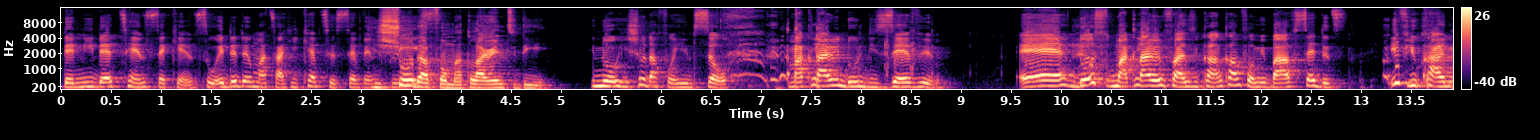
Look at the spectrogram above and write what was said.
They needed 10 seconds. So it didn't matter. He kept his seventh. He showed up for McLaren today. No, he showed up for himself. McLaren don't deserve him. Eh, those McLaren fans, you can come for me, but I've said it. If you can, two-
